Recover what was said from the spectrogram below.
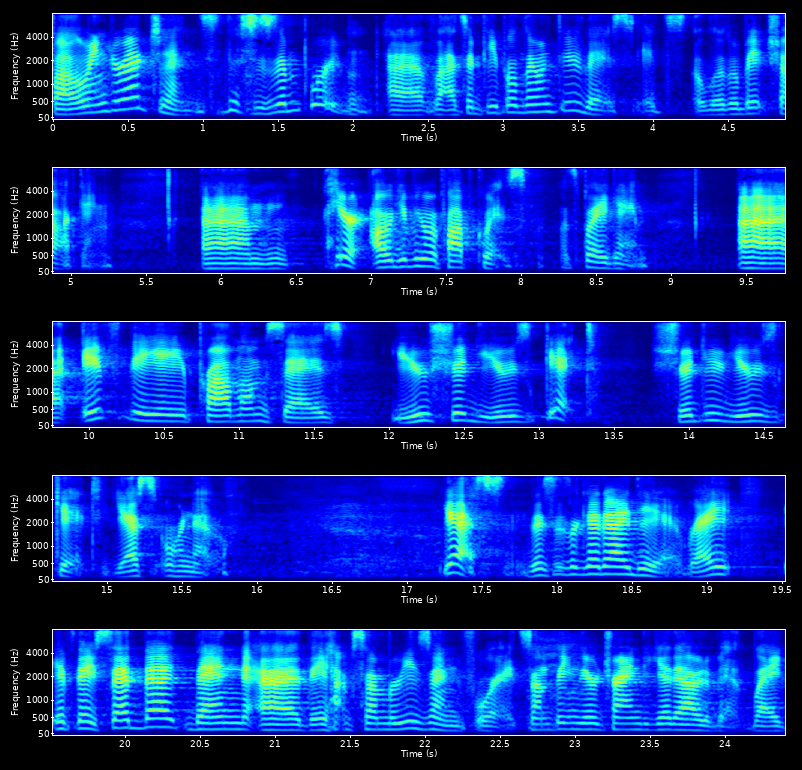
Following directions. This is important. Uh, lots of people don't do this. It's a little bit shocking. Um, here, I'll give you a pop quiz. Let's play a game. Uh, if the problem says you should use Git, should you use Git? Yes or no? Yes, this is a good idea, right? If they said that, then uh, they have some reason for it, something they're trying to get out of it. Like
